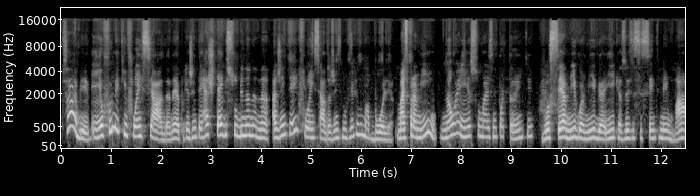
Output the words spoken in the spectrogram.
sabe? E eu fui meio que influenciada, né? Porque a gente tem hashtag subnananã. A gente é influenciado, a gente não vive numa bolha. Mas para mim, não é isso mais importante. Você, amigo, amiga aí, que às vezes se sente meio mal,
